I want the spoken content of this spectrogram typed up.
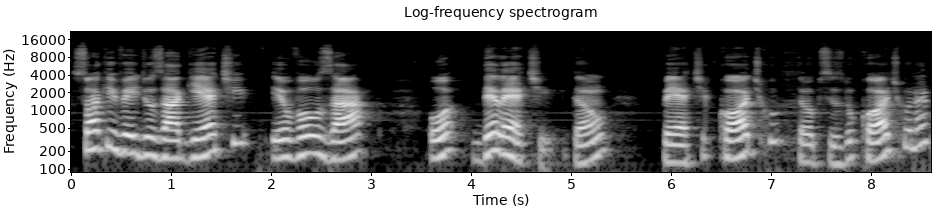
Só que em vez de usar get, eu vou usar o delete. Então, pet código. Então, eu preciso do código, né?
